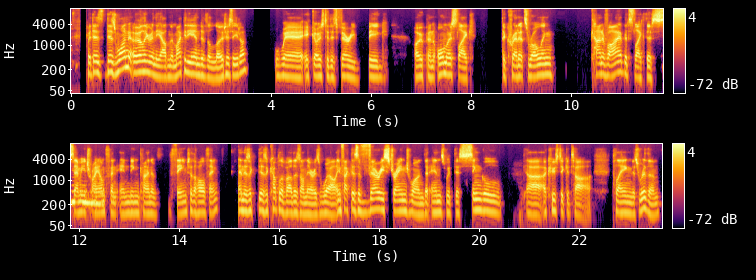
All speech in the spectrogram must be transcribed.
but there's there's one earlier in the album. It might be the end of the Lotus Eater, where it goes to this very big, open, almost like the credits rolling kind of vibe. It's like this semi-triumphant ending kind of theme to the whole thing. And there's a there's a couple of others on there as well. In fact, there's a very strange one that ends with this single uh, acoustic guitar playing this rhythm,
